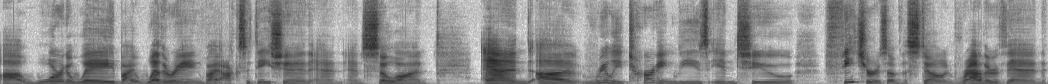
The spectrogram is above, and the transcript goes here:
uh, worn away by weathering, by oxidation, and, and so on. And uh, really turning these into features of the stone rather than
